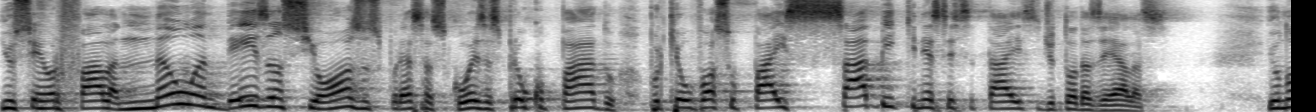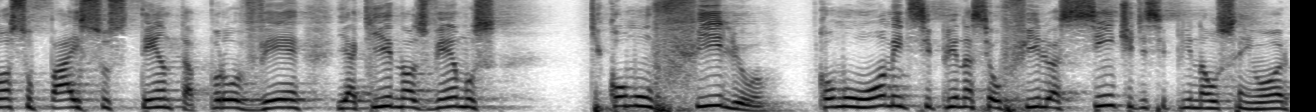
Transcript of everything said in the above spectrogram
E o Senhor fala: Não andeis ansiosos por essas coisas, preocupado, porque o vosso Pai sabe que necessitais de todas elas. E o nosso Pai sustenta, provê, e aqui nós vemos que, como um filho, como um homem disciplina seu filho, assim te disciplina o Senhor.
